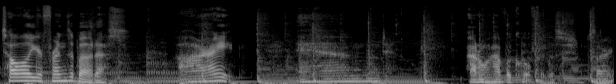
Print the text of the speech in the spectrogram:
tell all your friends about us. All right. And I don't have a quote for this. Sorry.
